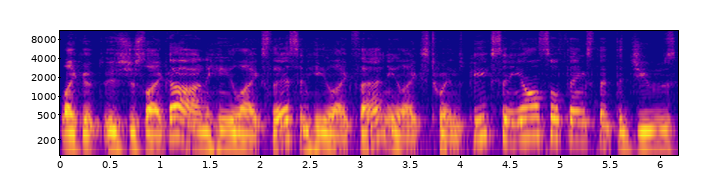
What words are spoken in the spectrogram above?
Like it's just like ah, and he likes this, and he likes that, and he likes Twin Peaks, and he also thinks that the Jews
